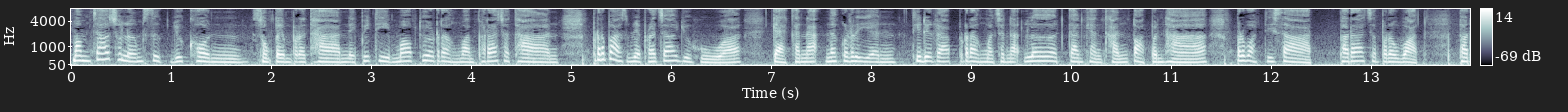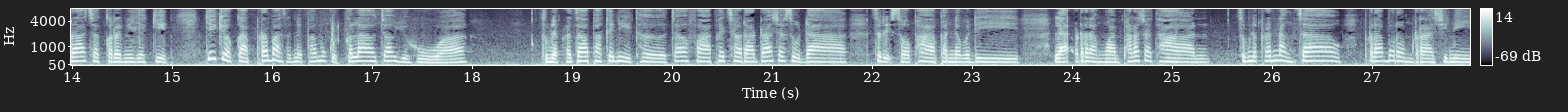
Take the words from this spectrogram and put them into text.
หม่อมเจ้าเฉลิมศึกยุคน ทรงเป็นประธานในพิธีมอบถ้วยรางวัลพระราชทาน พระบาทสมเด็จพระเจ้าอยู่หัว แก่คณะนักเรียนที่ได้รับรางวัลชนะเลิศ การแข่งขันตอบปัญหา ประวัติศาสตร์พระราชประวัติ พระราชกรณียกิจ ที่เกี่ยวกับพระบาทสมเด็จพระมงกุฎเกล้าเจ้าอยู่หัว สมเด็จพระเจ้าพักนีเธอ เจ้าฟ้าเพชรรัตนราชสุดา สิริโสภาพันนวดี และรางวัลพระราชทาน สมเด็จพระนางเจ้า พระบรมราชินี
